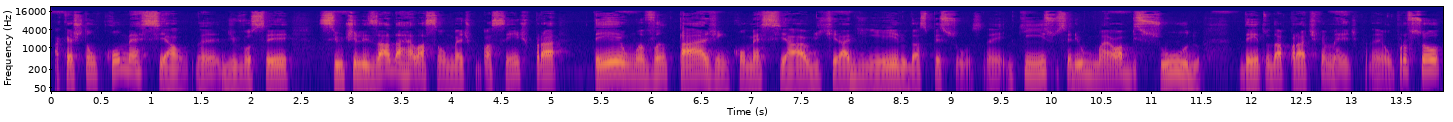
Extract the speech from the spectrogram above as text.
a questão comercial, né, de você se utilizar da relação médico-paciente para ter uma vantagem comercial de tirar dinheiro das pessoas, né, e que isso seria o maior absurdo dentro da prática médica. Né. O professor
